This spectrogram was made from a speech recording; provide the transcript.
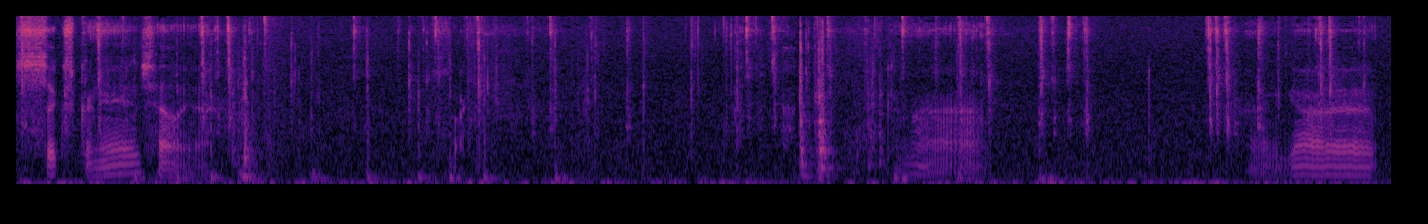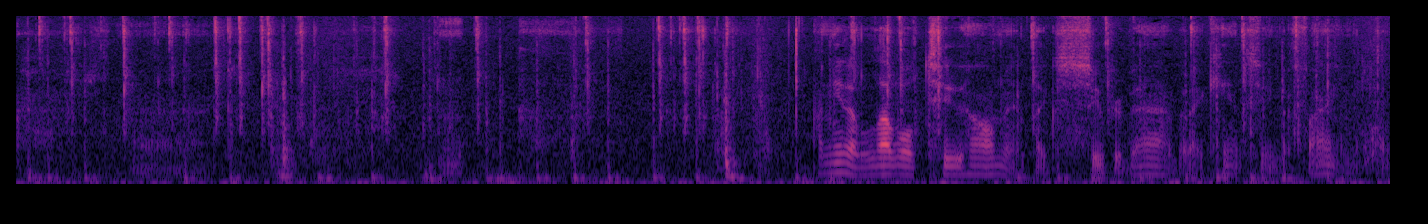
Six grenades? Hell yeah. I got it. Uh, I need a level 2 helmet, like super bad, but I can't seem to find anything.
